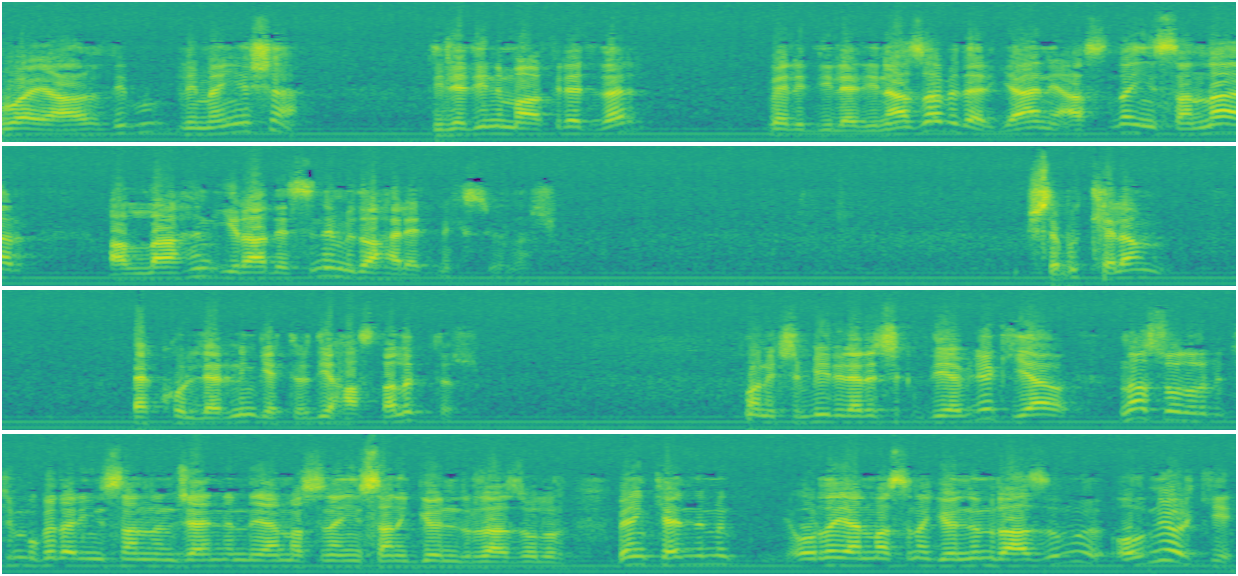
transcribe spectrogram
ve yâzibu limen yaşa. Dilediğini mağfiret eder ve dilediğini azap eder. Yani aslında insanlar Allah'ın iradesine müdahale etmek istiyorlar. İşte bu kelam ekollerinin getirdiği hastalıktır. Onun için birileri çıkıp diyebiliyor ki ya nasıl olur bütün bu kadar insanın cehennemde yanmasına insanın gönlü razı olur. Ben kendimin orada yanmasına gönlüm razı mı? Olmuyor ki.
